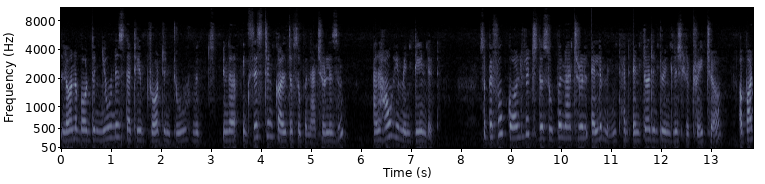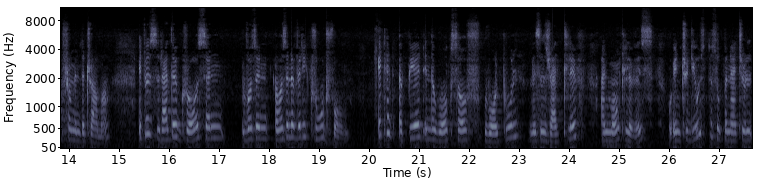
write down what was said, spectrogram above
learn about the newness that he brought into with in the existing cult of supernaturalism and how he maintained it. So before Coleridge, the supernatural element had entered into English literature, apart from in the drama. It was rather gross and was in, was in a very crude form. It had appeared in the works of Walpole, Mrs. Radcliffe, and Monk Lewis, who introduced the supernatural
